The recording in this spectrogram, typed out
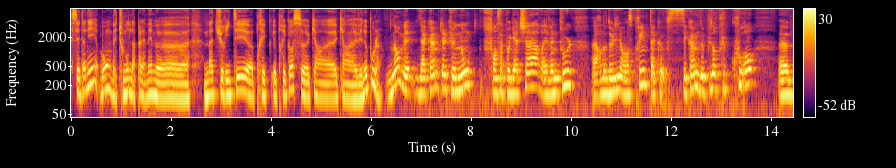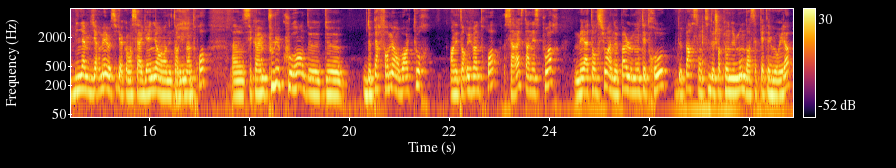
Cette année, bon, ben, tout le monde n'a pas la même maturité pré- précoce qu'un qu'un Evenepoel. Non, mais il y a quand même quelques noms. Je pense à Evenpool, Arnaud Delis en sprint. C'est quand même de plus en plus courant. Euh, Binyam Guirmet aussi qui a commencé à gagner en étant Oui. U23. Euh, c'est quand même plus courant de, de, de performer en World Tour en étant U23. Ça reste un espoir, mais attention à ne pas le monter trop haut de par son titre de champion du monde dans cette catégorie-là,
